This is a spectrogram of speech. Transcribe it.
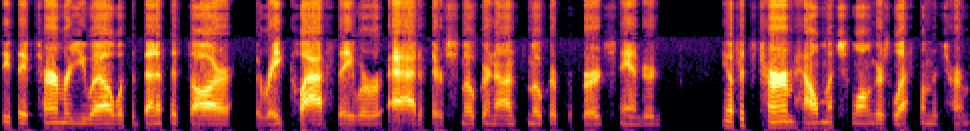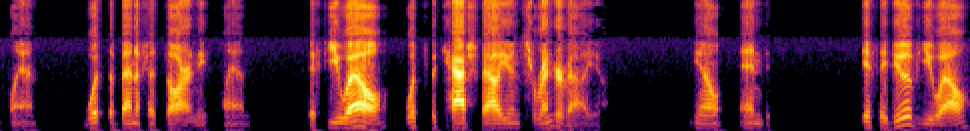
see if they have term or UL, what the benefits are, the rate class they were at, if they're smoker, non-smoker, preferred, standard. You know, if it's term, how much longer is left on the term plan, what the benefits are in these plans. If UL, what's the cash value and surrender value? You know, and if they do have UL,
